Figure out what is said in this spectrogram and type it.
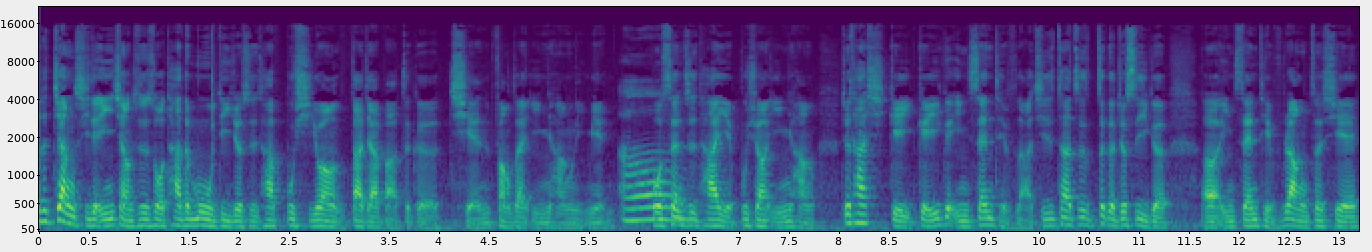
它的降息的影响就是说，它的目的就是他不希望大家把这个钱放在银行里面，oh. 或甚至他也不希望银行，就他给给一个 incentive 啦。其实他这这个就是一个呃 incentive，让这些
